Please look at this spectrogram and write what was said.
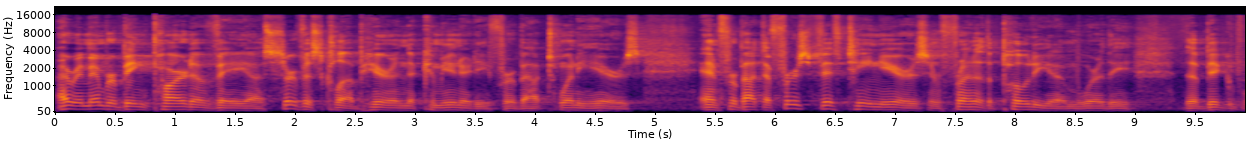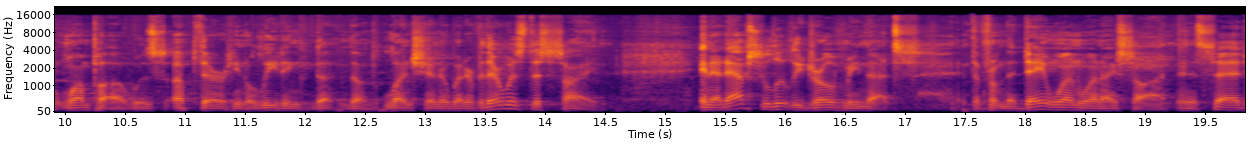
I remember being part of a, uh service club here in the community for about 20 years. And for about the first 15 years, in front of the podium where the, the big wampa was up there, you know, leading the, the luncheon or whatever, there was this sign. And it absolutely drove me nuts from the day one when I saw it. And it said,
